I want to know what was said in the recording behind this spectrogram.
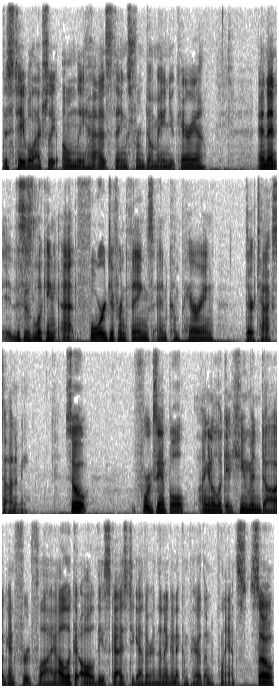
this table actually only has things from domain Eukarya, and then this is looking at four different things and comparing their taxonomy. So, for example, I'm going to look at human, dog, and fruit fly. I'll look at all of these guys together, and then I'm going to compare them to plants. So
